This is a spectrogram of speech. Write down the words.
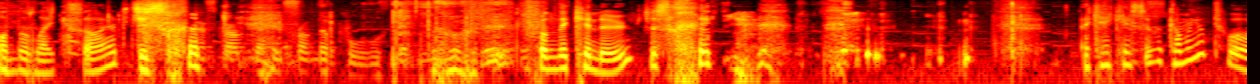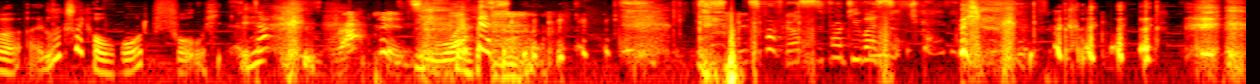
on the lakeside, just from like, the from the pool. from the canoe, just like. Okay, okay, so we're coming up to a. It looks like a waterfall here. Rapids. Wow. this podcast is brought to you by Such Ugh.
